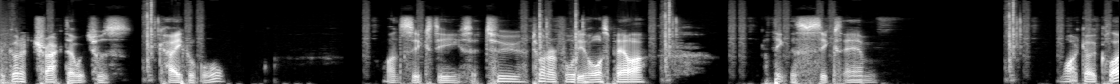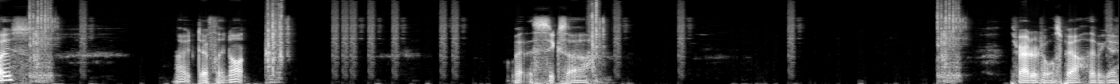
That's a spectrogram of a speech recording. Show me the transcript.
we got a tractor which was capable. 160, so two, 240 horsepower. I think the 6M might go close. No, definitely not. What about the 6R? 300 horsepower, there we go.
